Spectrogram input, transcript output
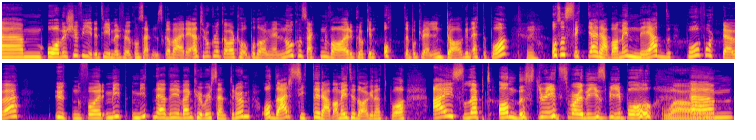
um, over 24 timer før konserten skal være. Jeg tror klokka var tolv på dagen eller noe. Konserten var klokken åtte på kvelden dagen etterpå. Oi. Og så sitter jeg ræva mi ned på fortauet utenfor, midt, midt nede i Vancouver sentrum, og der sitter ræva mi til dagen etterpå. I slept on the streets for these people. Wow. Um,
